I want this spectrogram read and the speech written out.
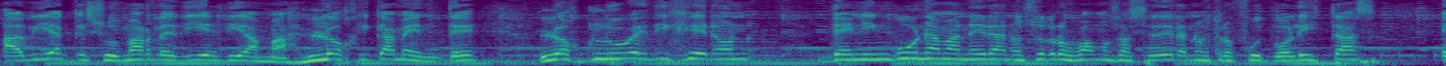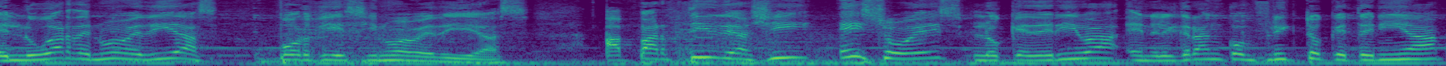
había que sumarle 10 días más. Lógicamente, los clubes dijeron, de ninguna manera nosotros vamos a ceder a nuestros futbolistas en lugar de 9 días por 19 días. A partir de allí, eso es lo que deriva en el gran conflicto que tenía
